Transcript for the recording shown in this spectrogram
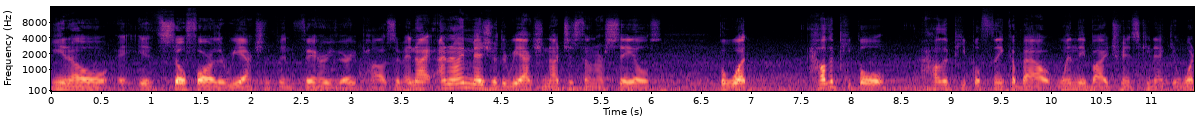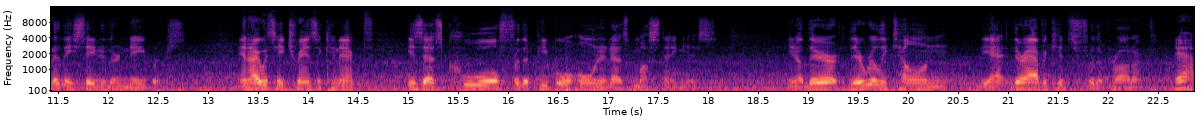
you know, it's so far the reaction has been very, very positive. And I and I measure the reaction not just on our sales, but what, how the people, how the people think about when they buy TransConnect and what do they say to their neighbors. And I would say Transit Connect is as cool for the people who own it as Mustang is. You know, they're they're really telling the they're advocates for the product. Yeah.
